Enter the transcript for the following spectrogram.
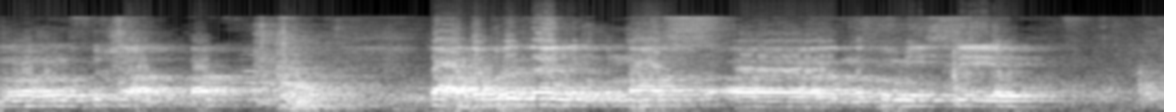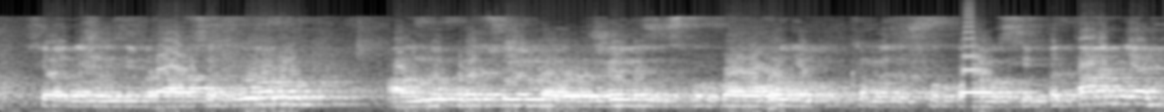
Ми можемо розпочинати, так? Так, добрий день. У нас е, на комісії сьогодні не зібрався кворум, але ми працюємо в режимі заслуховування, тобто ми заслуховуємо всі питання.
